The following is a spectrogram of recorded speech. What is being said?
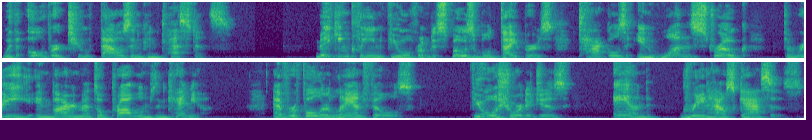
with over 2,000 contestants. Making clean fuel from disposable diapers tackles in one stroke three environmental problems in Kenya ever fuller landfills, fuel shortages, and greenhouse gases.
